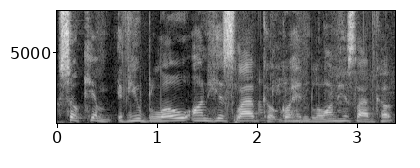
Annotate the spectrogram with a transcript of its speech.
So, Kim, if you blow on his lab coat, go ahead and blow on his lab coat.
